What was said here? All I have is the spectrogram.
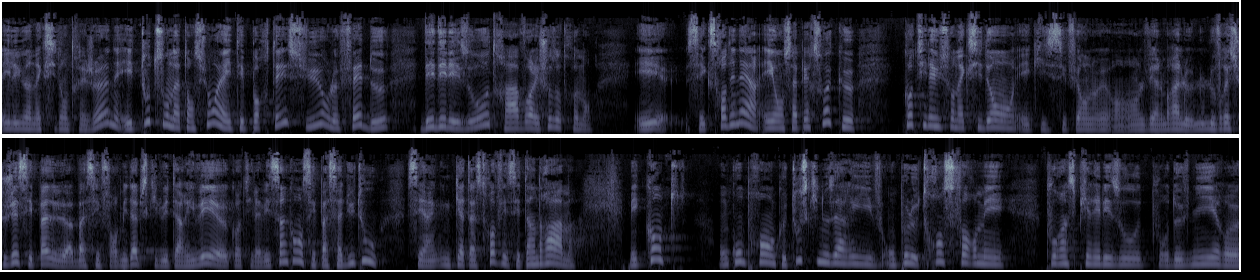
il a eu un accident très jeune et toute son attention a été portée sur le fait de d'aider les autres à voir les choses autrement. Et c'est extraordinaire. Et on s'aperçoit que quand il a eu son accident et qu'il s'est fait enlever un bras, le, vrai sujet, c'est pas ah bah c'est formidable ce qui lui est arrivé euh, quand il avait 5 ans, c'est pas ça du tout. C'est une catastrophe et c'est un drame. Mais quand on comprend que tout ce qui nous arrive, on peut le transformer pour inspirer les autres, pour devenir, euh,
